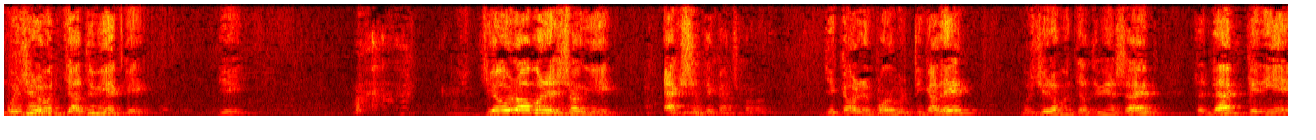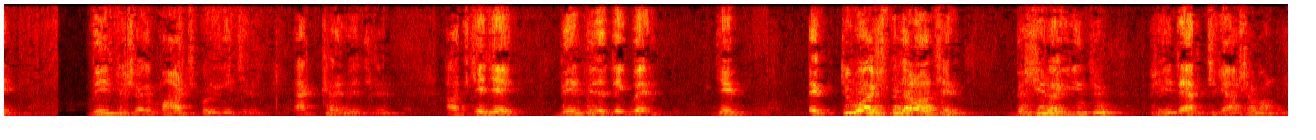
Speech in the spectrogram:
মুশির রহমান জাদুমিয়াকে যে জিয়াউর রহমানের সঙ্গে একসাথে কাজ করার। যে কারণে পরবর্তীকালে মুশির রহমান জাদুমিয়া সাহেব তার ল্যাবকে নিয়ে বিএনপির সঙ্গে মার্চ করে গিয়েছিলেন, একখানে হয়েছিলেন। আজকে যে বিএনপিতে দেখবেন যে একটু বয়স্ক যারা আছেন বেশিরভাগই কিন্তু সেই র্যাব থেকে আসা মানুষ।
